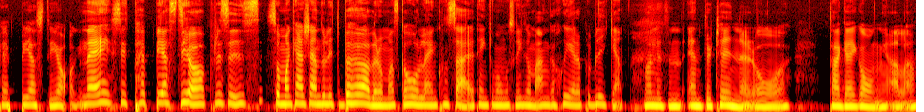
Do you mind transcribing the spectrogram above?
Peppigaste jag. Nej, sitt peppigaste jag, precis. Som man kanske ändå lite behöver om man ska hålla en konsert. Jag tänker man måste liksom engagera publiken. Och en liten entertainer och tagga igång alla.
